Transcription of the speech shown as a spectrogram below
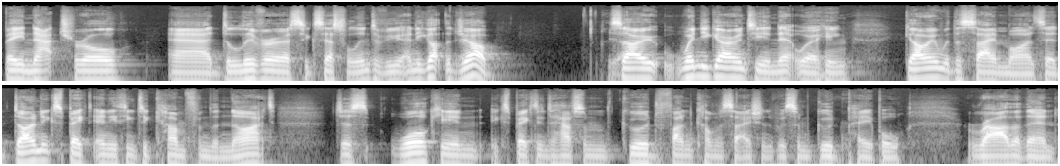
be natural, uh, deliver a successful interview, and he got the job. So when you go into your networking, go in with the same mindset. Don't expect anything to come from the night. Just walk in expecting to have some good, fun conversations with some good people rather than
